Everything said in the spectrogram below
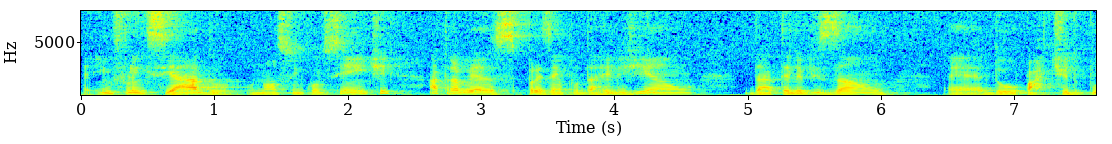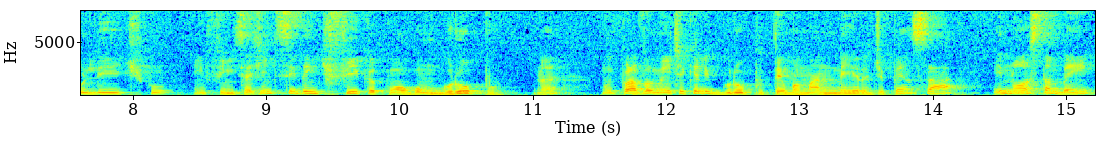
é, influenciado o nosso inconsciente através, por exemplo, da religião, da televisão, é, do partido político, enfim, se a gente se identifica com algum grupo, né, muito provavelmente aquele grupo tem uma maneira de pensar e nós também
